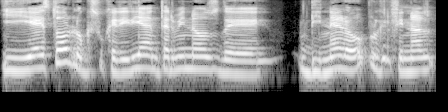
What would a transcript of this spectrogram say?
Y esto lo que sugeriría en términos de dinero, porque al final,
